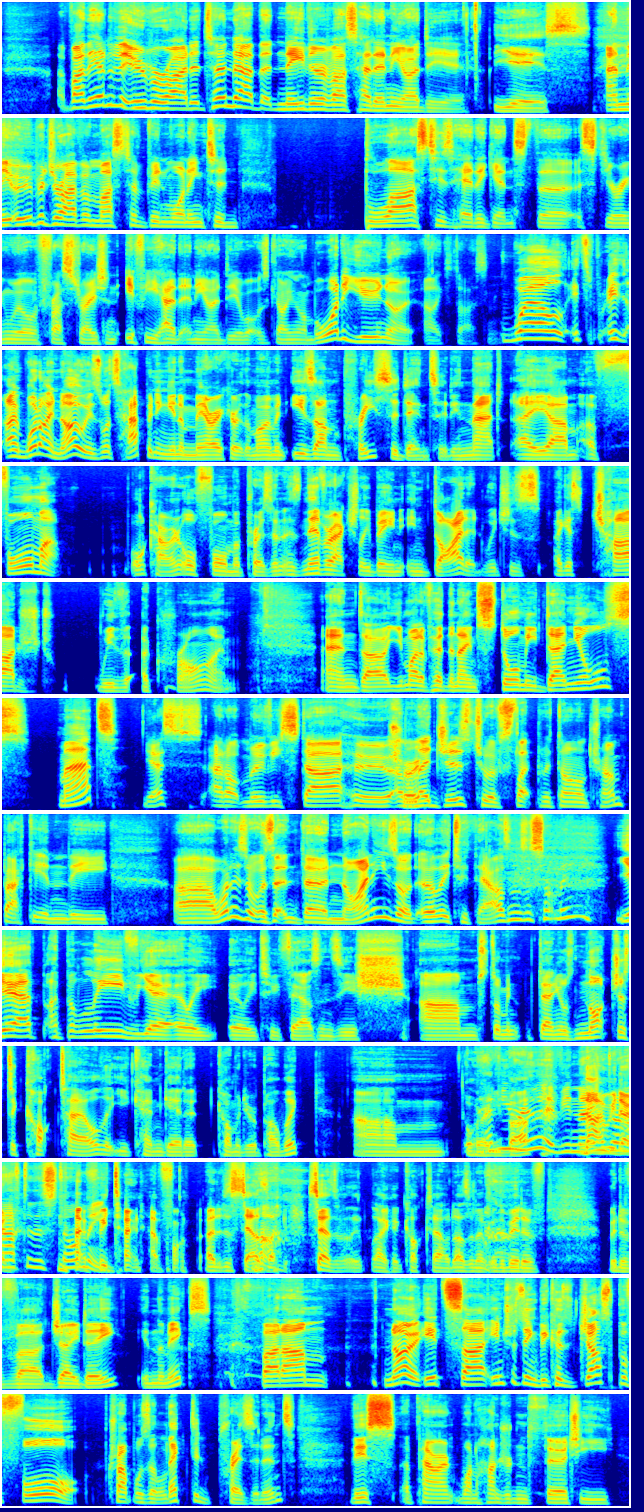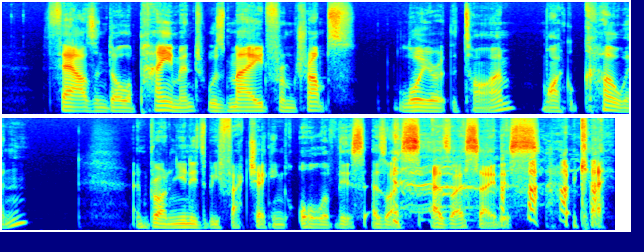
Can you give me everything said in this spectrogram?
by the end of the Uber ride, it turned out that neither of us had any idea. Yes. And the Uber driver must have been wanting to blast his head against the steering wheel of frustration if he had any idea what was going on. But what do you know, Alex Dyson? Well, it's it, I, what I know is what's happening in America at the moment is unprecedented in that a um, a former or current or former president has never actually been indicted, which is I guess charged with a crime. And uh, you might have heard the name Stormy Daniels, Matt. Yes, adult movie star who True. alleges to have slept with Donald Trump back in the, uh, what is it? Was it in the 90s or early 2000s or something? Yeah, I believe yeah, early early two thousands ish. Um, Stormy Daniels, not just a cocktail that you can get at Comedy Republic. Um, or Have any you bar. really? Have you no, named we one don't. after the No, Stormy? we don't have one. It just sounds like sounds really like a cocktail, doesn't it? With a bit of bit of uh, JD in the mix. But um, no, it's uh, interesting because just before Trump was elected president, this apparent one hundred and thirty thousand dollar payment was made from Trump's lawyer at the time, Michael Cohen. And Bron, you need to be fact checking all of this as I as I say this. Okay.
